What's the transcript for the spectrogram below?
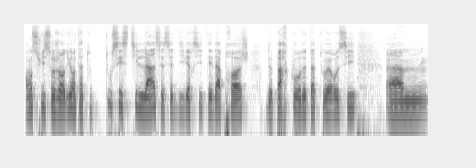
En Suisse aujourd'hui, on a tous ces styles-là, c'est cette diversité d'approches, de parcours de tatoueurs aussi. Euh,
